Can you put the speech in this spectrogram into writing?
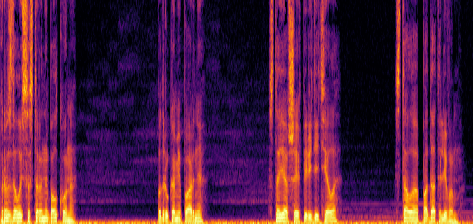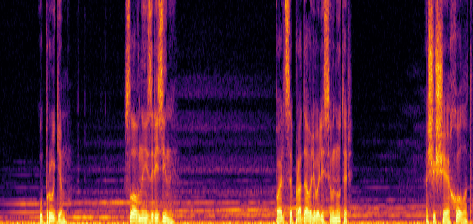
Раздалось со стороны балкона. Под руками парня, стоявшее впереди тело, стало податливым, упругим, словно из резины. Пальцы продавливались внутрь, ощущая холод.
